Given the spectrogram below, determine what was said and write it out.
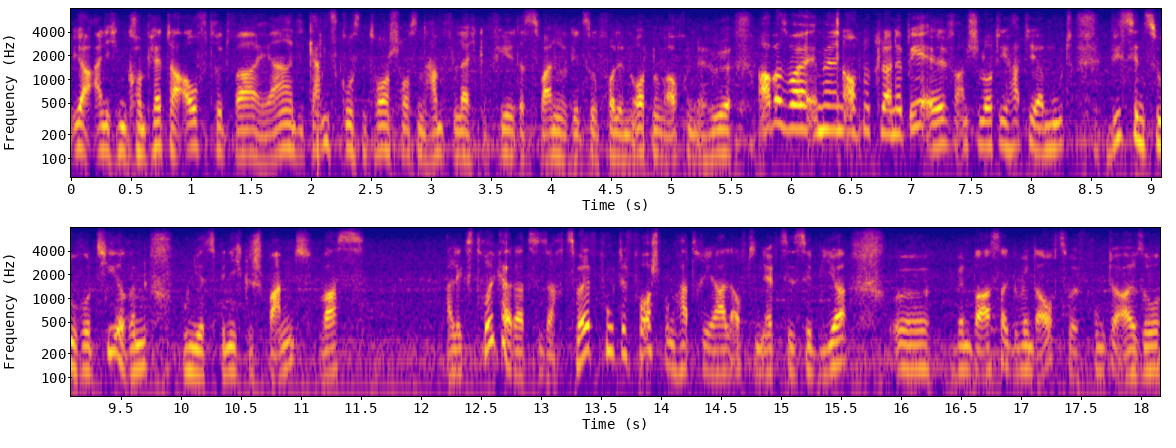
ja eigentlich ein kompletter Auftritt war. Ja, die ganz großen Torchancen haben vielleicht gefehlt. Das 2-0 geht so voll in Ordnung, auch in der Höhe. Aber es war ja immerhin auch eine kleine B11. Ancelotti hatte ja Mut, ein bisschen zu rotieren. Und jetzt bin ich gespannt, was Alex Drücker dazu sagt. Zwölf Punkte Vorsprung hat Real auf den FC Sevilla. Äh, wenn Barca gewinnt, auch zwölf Punkte. Also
